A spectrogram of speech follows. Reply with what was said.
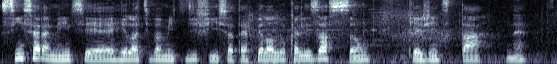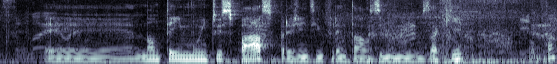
sinceramente, é relativamente difícil, até pela localização que a gente está, né? É, não tem muito espaço para a gente enfrentar os inimigos aqui. Opa.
